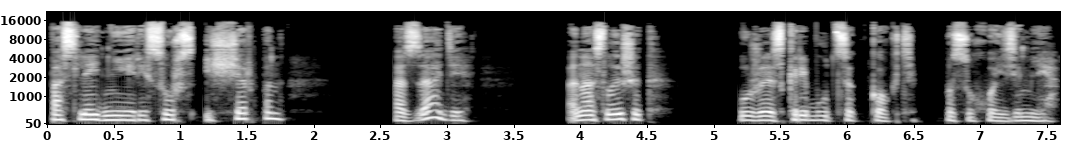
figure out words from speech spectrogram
Последний ресурс исчерпан, а сзади она слышит, уже скребутся когти по сухой земле.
